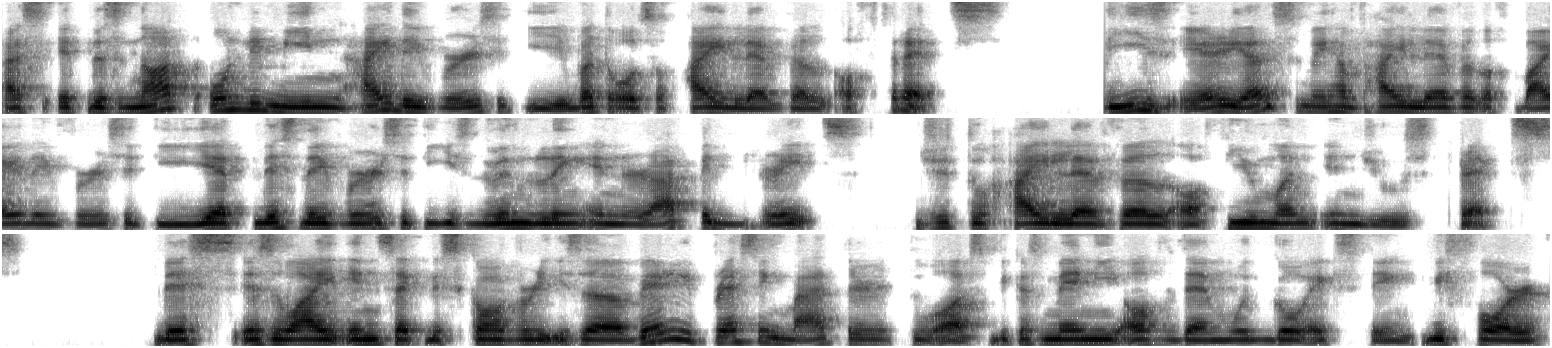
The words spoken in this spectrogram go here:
as it does not only mean high diversity but also high level of threats. These areas may have high level of biodiversity, yet this diversity is dwindling in rapid rates due to high level of human-induced threats. This is why insect discovery is a very pressing matter to us because many of them would go extinct before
